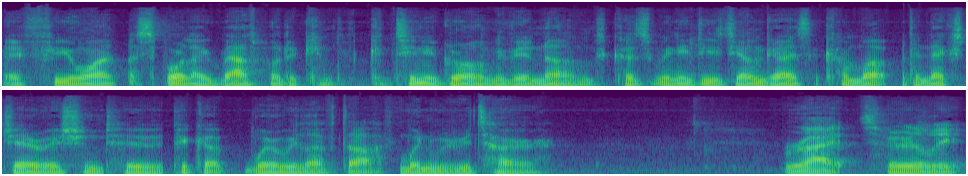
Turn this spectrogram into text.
If you want a sport like basketball to continue growing in Vietnam, because we need these young guys to come up, the next generation to pick up where we left off when we retire. Right, totally.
